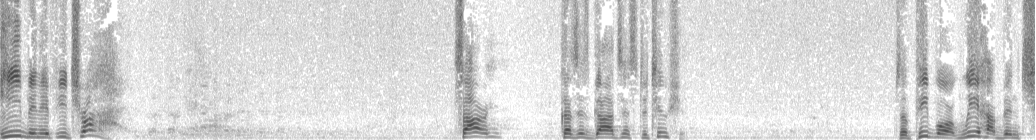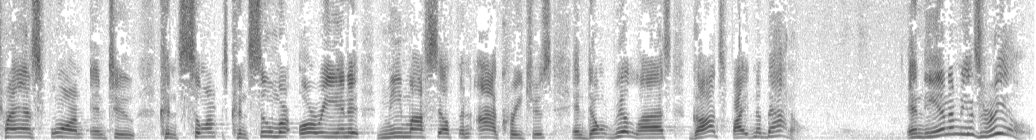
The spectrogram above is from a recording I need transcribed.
even if you try. Sorry, because it's God's institution. So people are, we have been transformed into consumer oriented, me, myself, and I creatures and don't realize God's fighting a battle. And the enemy is real.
